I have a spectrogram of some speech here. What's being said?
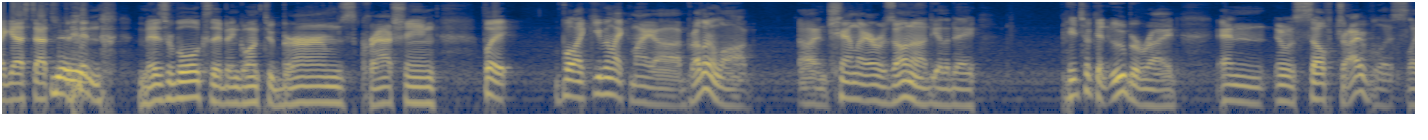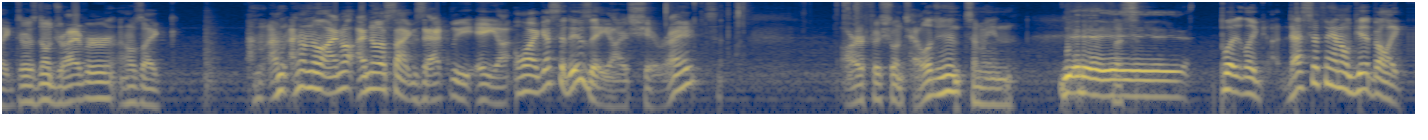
I guess that's Yeah, yeah. been miserable because they've been going through berms, crashing. But but like even like my uh, brother in law uh, in Chandler, Arizona, the other day, he took an Uber ride and it was self driveless. Like there was no driver. I was like, I'm, I'm, I don't know. I know. I know it's not exactly AI. Oh, I guess it is AI shit, right? Artificial intelligence. I mean, Yeah, yeah, yeah, yeah, yeah, yeah. but like that's the thing I don't get about like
